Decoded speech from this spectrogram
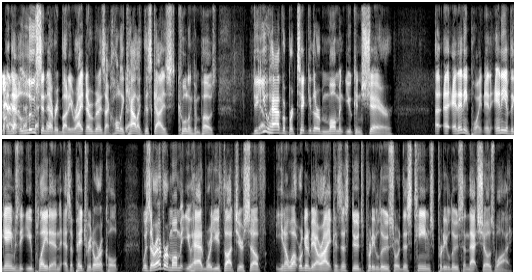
and that loosened everybody, right? And everybody's like, holy yeah. cow, like, this guy's cool and composed. Do yeah. you have a particular moment you can share – at any point in any of the games that you played in as a Patriot or a Colt, was there ever a moment you had where you thought to yourself, you know what, we're going to be all right because this dude's pretty loose or this team's pretty loose, and that shows why?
